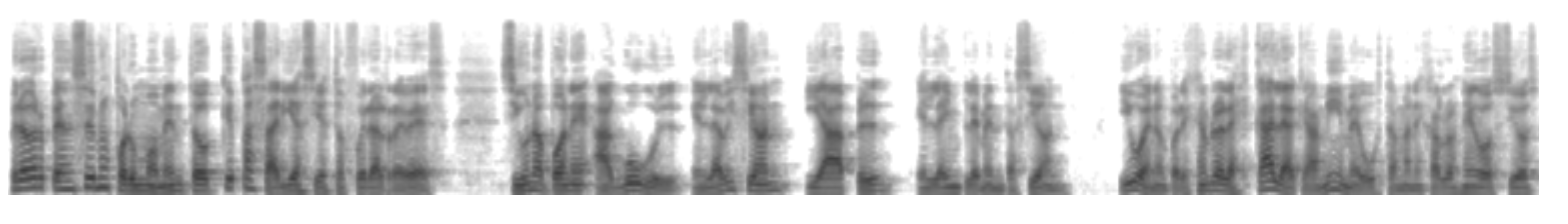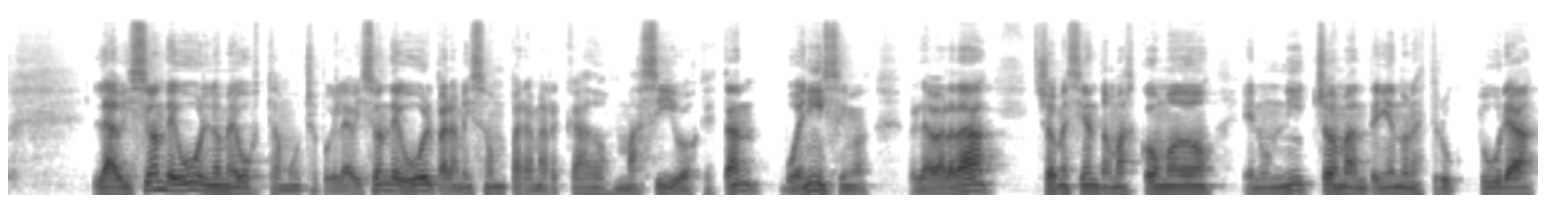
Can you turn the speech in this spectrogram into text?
Pero a ver, pensemos por un momento qué pasaría si esto fuera al revés si uno pone a Google en la visión y a Apple en la implementación. Y bueno, por ejemplo, la escala que a mí me gusta manejar los negocios, la visión de Google no me gusta mucho, porque la visión de Google para mí son para mercados masivos, que están buenísimos, pero la verdad yo me siento más cómodo en un nicho manteniendo una estructura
